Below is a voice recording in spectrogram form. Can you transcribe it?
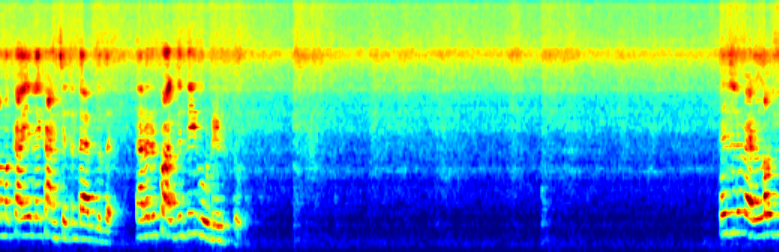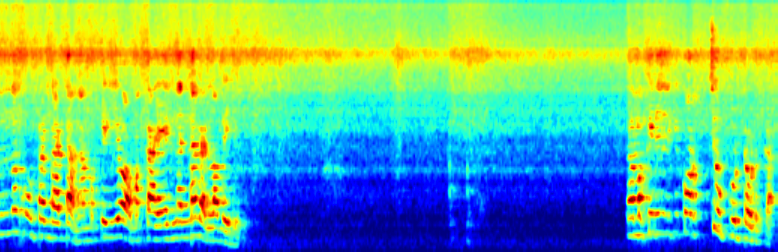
അമ്മക്കായല്ലേ കാണിച്ചിട്ടുണ്ടായിരുന്നത്. ഞാനൊരു പകുതി കൂടി എടുത്തു. ഇതിൽ വെള്ളമൊന്നും കൂട്ടണ്ട കേട്ടോ നമുക്ക് ഈ ഓമക്കായയിൽ തന്നെ വെള്ളം വരും. നമുക്ക് ഇതിലേക്ക് കുറച്ച് ഉപ്പിട്ട് കൊടുക്കാം.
